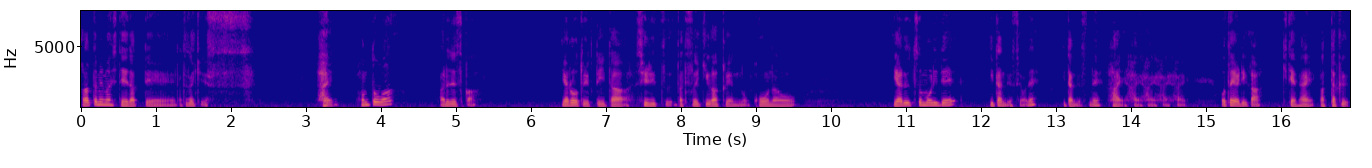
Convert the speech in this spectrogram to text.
改めまして、だって、伊達崎です。はい、本当はあれですか？やろうと言っていた私立伊達崎学園のコーナーをやるつもりでいたんですよね？いたんですね。はいはいはいはいはい。お便りが来てない。全く。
